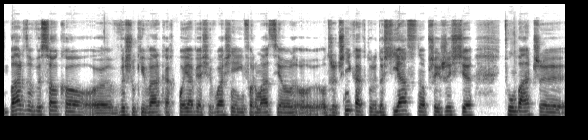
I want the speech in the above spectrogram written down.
bardzo wysoko e, w wyszukiwarkach pojawia się właśnie informacja od rzecznika, który dość jasno, przejrzyście tłumaczy,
